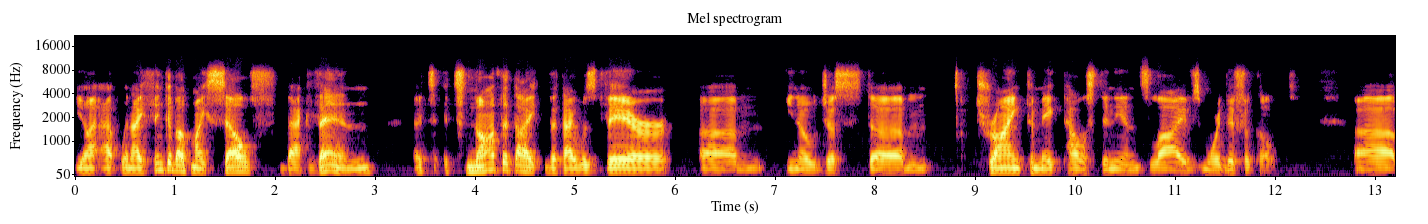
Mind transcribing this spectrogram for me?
you know, I, when I think about myself back then, it's, it's not that I, that I was there, um, you know, just um, trying to make Palestinians' lives more difficult. Uh,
